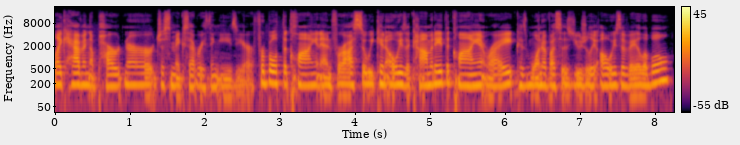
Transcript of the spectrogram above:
like having a partner just makes everything easier for both the client and for us. So we can always accommodate the client, right? Because one of us is usually always available.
